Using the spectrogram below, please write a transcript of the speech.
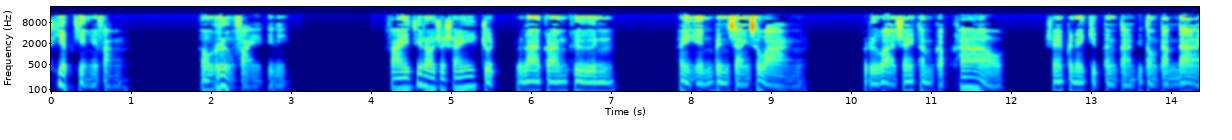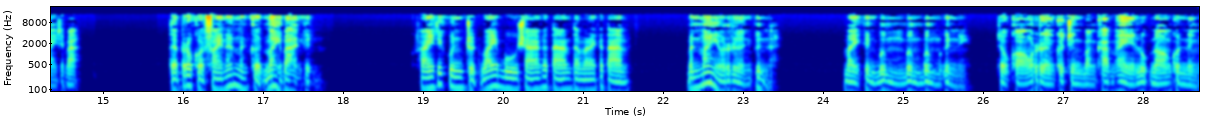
เทียบเคียงให้ฟัง เอาเรื่องไฟทีนี้ ไฟที่เราจะใช้จุดเวลากลางคืน ให้เห็นเป็นแสงสว่าง หรือว่าใช้ทำกับข้าว ใช้ไปในกิจต่างๆ ที่ต้องทำได้ใช่ปะแต่ปรากฏไฟนั้นมันเกิดไหม้บ้านขึ้น ไฟที่คุณจุดไว้บูชาก็ตามทำอะไรก็ตาม มันไหม้เรือนขึ้นนะไหม้ขึ้นบึมบึมบึมขึ้นนี่ เจ้าของเรือนก็จึงบังคับให้ลูกน้องคนหนึ่ง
